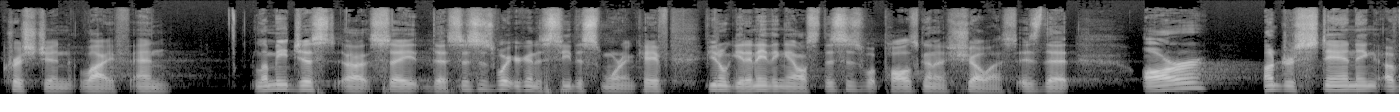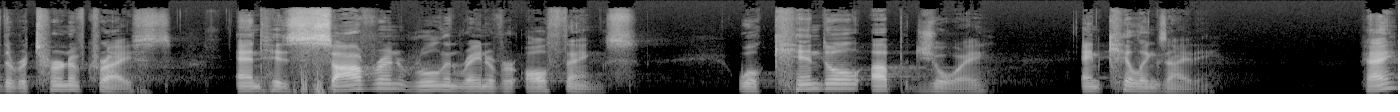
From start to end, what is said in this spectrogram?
Christian life? And let me just uh, say this this is what you're going to see this morning, okay? If, if you don't get anything else, this is what Paul's going to show us is that our understanding of the return of Christ and his sovereign rule and reign over all things will kindle up joy and kill anxiety. Okay?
